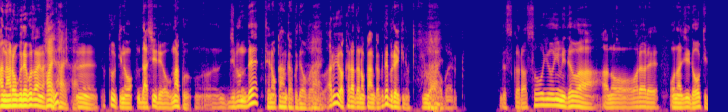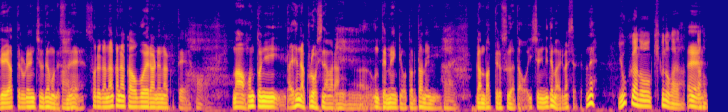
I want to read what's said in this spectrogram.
アナログでございましてね、はいはいはい。うん、空気の出し入れをうまく自分で手の感覚で覚える、はい、あるいは体の感覚でブレーキの効き具合を覚えるですからそういう意味ではあの我々同じ同期でやってる連中でもですね、はい、それがなかなか覚えられなくて、はあ、まあ本当に大変な苦労しながら、えー、運転免許を取るために頑張ってる姿を一緒に見てまいりましたけどね。よくあの聞くのが、ええ、あの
